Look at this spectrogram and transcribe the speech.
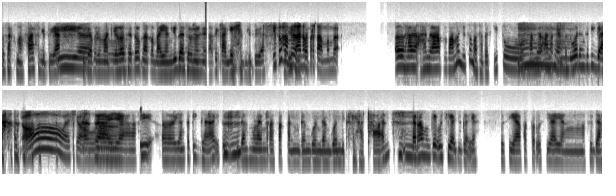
sesak nafas gitu ya. Iya, 35 betul. kilo saya tuh nggak kebayang juga sebenarnya, tapi kaget gitu ya. Itu hamil Jadi, anak pertama, Mbak? Uh, hamil anak pertama justru nggak sampai segitu, hmm. hamil anak yang kedua dan ketiga. Oh, masya Allah. Nah ya, jadi uh, yang ketiga itu mm -hmm. sudah mulai merasakan gangguan-gangguan di kesehatan mm -hmm. karena mungkin usia juga ya, usia faktor usia yang sudah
